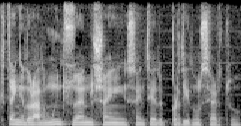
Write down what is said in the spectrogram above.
que tenha durado muitos anos sem, sem ter perdido um certo,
